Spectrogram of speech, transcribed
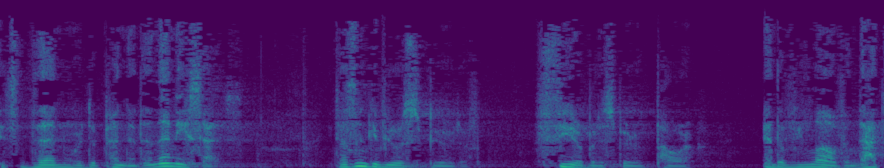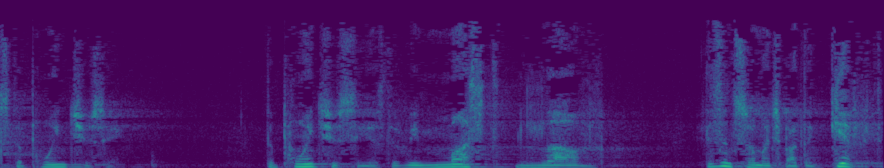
it's then we're dependent. And then he says, he doesn't give you a spirit of fear, but a spirit of power and of love. And that's the point, you see. The point, you see, is that we must love. It isn't so much about the gift.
